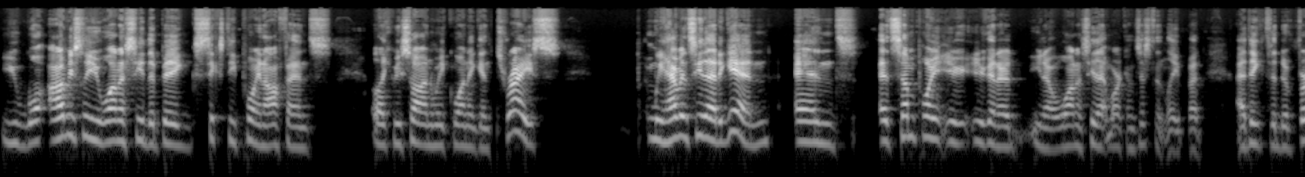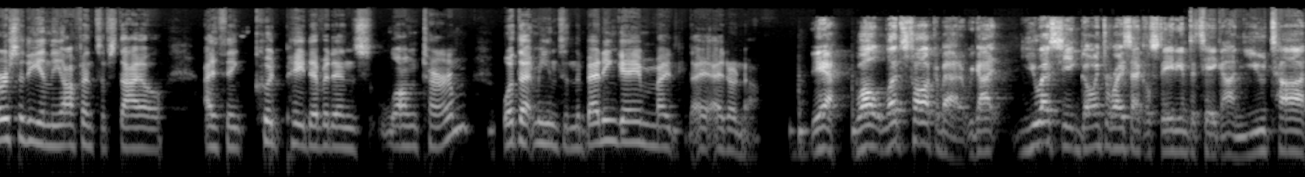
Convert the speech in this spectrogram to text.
You obviously you want to see the big sixty point offense like we saw in Week One against Rice. We haven't seen that again, and at some point you, you're going to you know want to see that more consistently but i think the diversity in the offensive style i think could pay dividends long term what that means in the betting game i i, I don't know. Yeah well let's talk about it. We got usc going to rice eccles stadium to take on utah.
